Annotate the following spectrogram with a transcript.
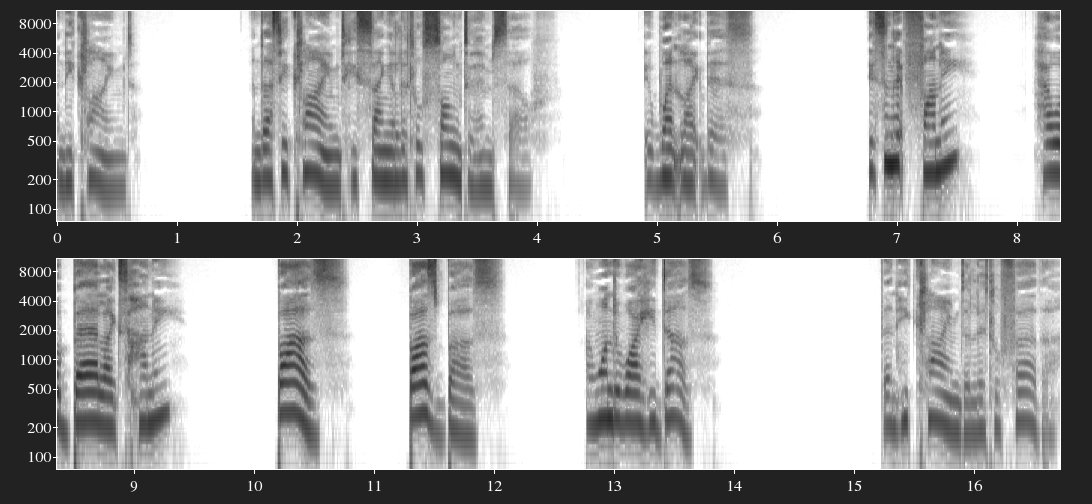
and he climbed. And as he climbed, he sang a little song to himself. It went like this Isn't it funny how a bear likes honey? Buzz, buzz, buzz. I wonder why he does. Then he climbed a little further,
